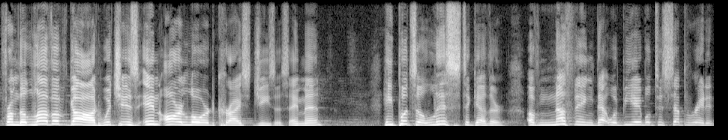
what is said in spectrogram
from the love of God which is in our Lord Christ Jesus. Amen. He puts a list together of nothing that would be able to separate it.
